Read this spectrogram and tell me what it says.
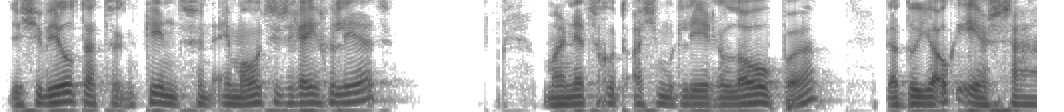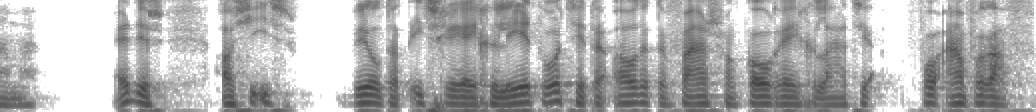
Dus je wilt dat een kind zijn emoties reguleert. Maar net zo goed als je moet leren lopen, dat doe je ook eerst samen. He, dus als je iets wilt dat iets gereguleerd wordt, zit er altijd een fase van co-regulatie voor, aan vooraf.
